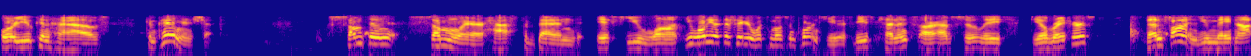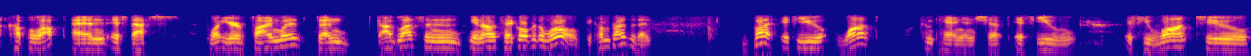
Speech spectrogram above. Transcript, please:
or you can have companionship. Something somewhere has to bend if you want you well you have to figure what's most important to you. If these tenants are absolutely deal breakers, then fine. You may not couple up and if that's what you're fine with, then God bless and, you know, take over the world, become president. But if you want companionship, if you if you want to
